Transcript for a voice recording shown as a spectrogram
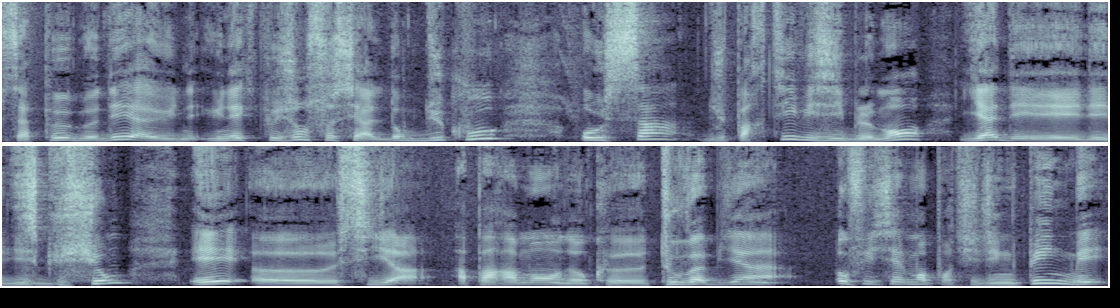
ça peut mener à une, une, explosion sociale. Donc, du coup, au sein du parti, visiblement, il y a des, des discussions. Et euh, si apparemment donc, euh, tout va bien officiellement pour Xi Jinping, mais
